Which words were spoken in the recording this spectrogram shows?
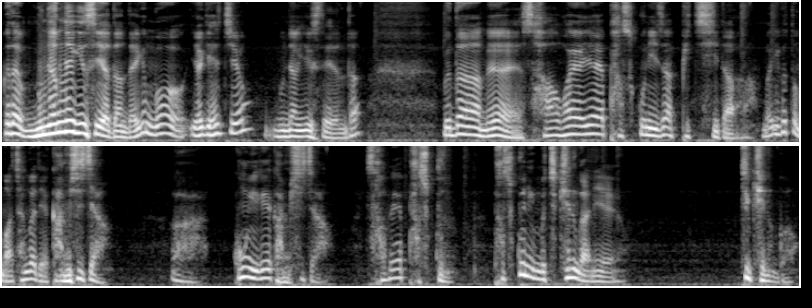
그 다음에 문장력이 있어야 된다. 이게 뭐 얘기했지요? 문장력이 있어야 된다. 그 다음에 사회의 파수꾼이자 빛이다. 뭐 이것도 마찬가지예요. 감시자. 아, 공익의 감시자. 사회의 파수꾼. 파수꾼이 뭐 지키는 거 아니에요. 지키는 거.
